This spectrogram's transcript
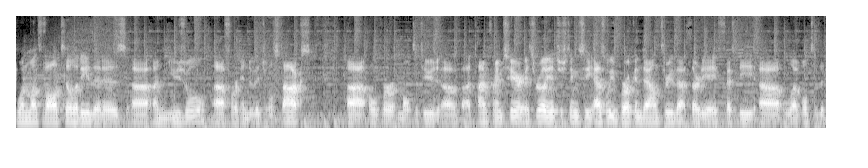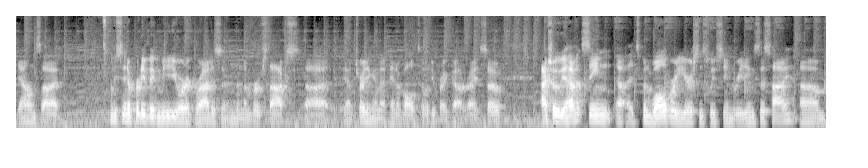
one month volatility that is uh, unusual uh, for individual stocks uh, over a multitude of timeframes here. It's really interesting to see as we've broken down through that 3850 level to the downside we've seen a pretty big meteoric rise in the number of stocks uh, you know, trading in a, in a, volatility breakout, right? So, actually, we haven't seen. Uh, it's been well over a year since we've seen readings this high. Um,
